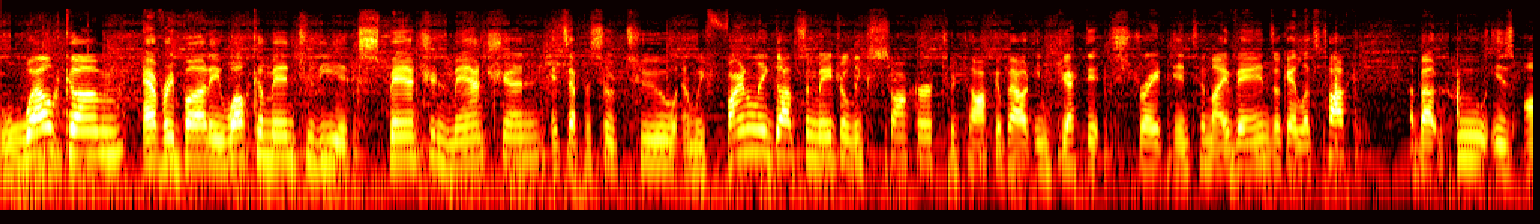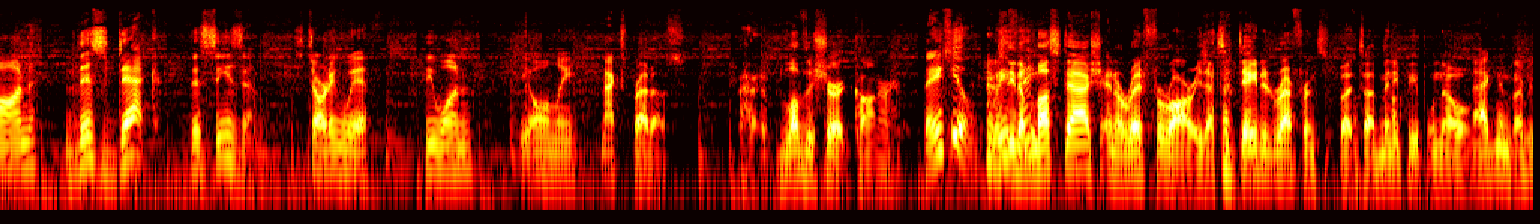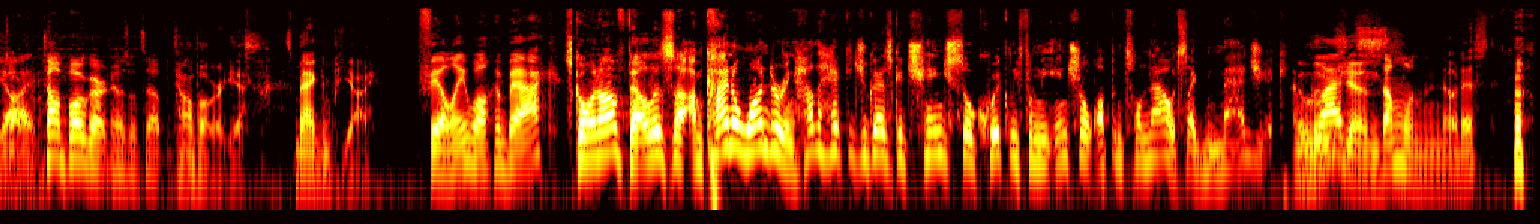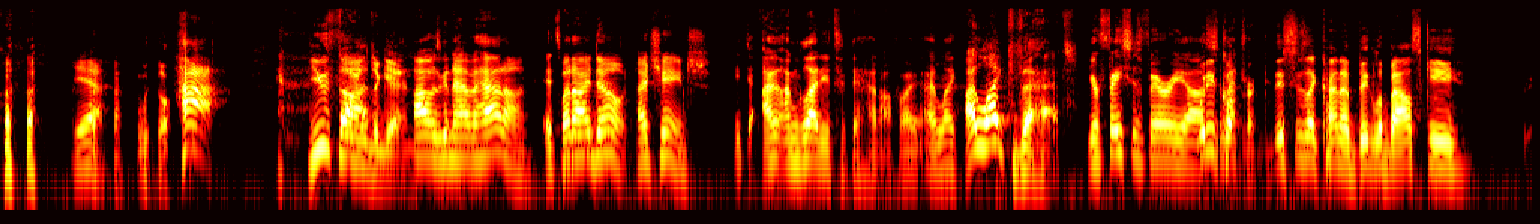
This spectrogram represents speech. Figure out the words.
Welcome, everybody. Welcome into the expansion mansion. It's episode two, and we finally got some Major League Soccer to talk about. Inject it straight into my veins. Okay, let's talk about who is on this deck this season, starting with the one, the only, Max Bretos. Love the shirt, Connor. Thank you. What do you need a think? mustache and a red Ferrari. That's a dated reference, but uh, many people know. Magnum what I'm PI? talking about. Tom Bogart knows what's up. Tom Bogart, yes. It's Magnum PI. Filly, welcome back. What's going on, fellas? Uh, I'm kind of wondering how the heck did you guys get changed so quickly from the intro up until now? It's like magic. I'm glad Illusions. someone noticed. Yeah. We all- ha! You thought Foiled again. I was gonna have a hat on, It's but I me. don't. I changed. It- I, I'm glad you took the hat off. I, I like I liked the hat. your face is very uh, What do you call symmetric. This is like kind of Big Lebowski.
